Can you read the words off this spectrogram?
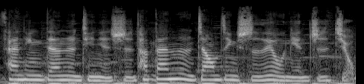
餐厅担任甜点师，她担任将近十六年之久。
